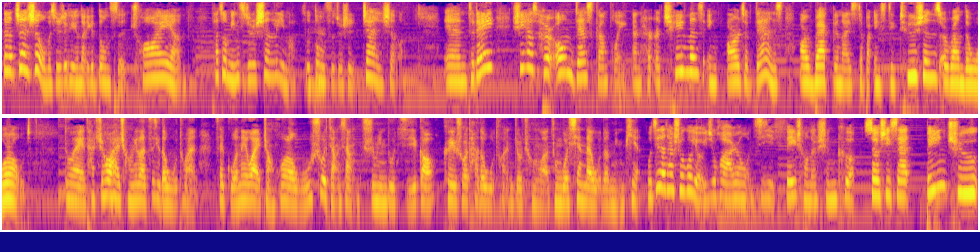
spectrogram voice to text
那战胜，我们其实就可以用到一个动词 triumph，它做名词就是胜利嘛，做动词就是战胜了。 and today, she has her own dance company, and her achievements in art of dance are recognized by institutions around the world. 对她之后还成立了自己的舞团，在国内外斩获了无数奖项，知名度极高。可以说，她的舞团就成了中国现代舞的名片。我记得她说过有一句话让我记忆非常的深刻。So she said, "Being true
